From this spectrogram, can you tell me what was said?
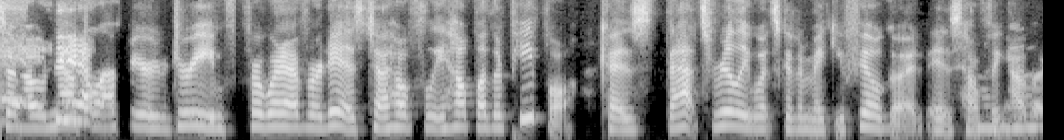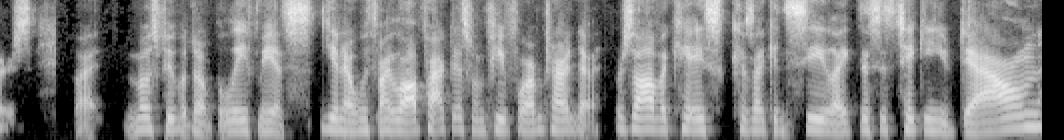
So now yeah. go after your dream for whatever it is to hopefully help other people because that's really what's going to make you feel good is helping mm-hmm. others. But most people don't believe me. It's, you know, with my law practice, when people, I'm trying to resolve a case because I can see like this is taking you down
